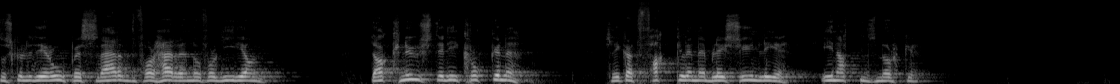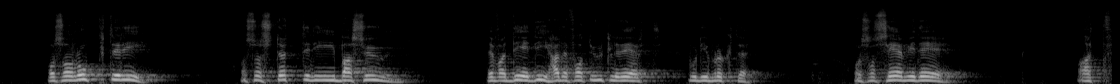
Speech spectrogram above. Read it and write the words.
så skulle de rope 'sverd for Herren og for Gideon'. Da knuste de krukkene, slik at faklene ble synlige i nattens mørke. Og så ropte de, og så støtte de i basun. Det var det de hadde fått utlevert, hvor de brukte. Og så ser vi det at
